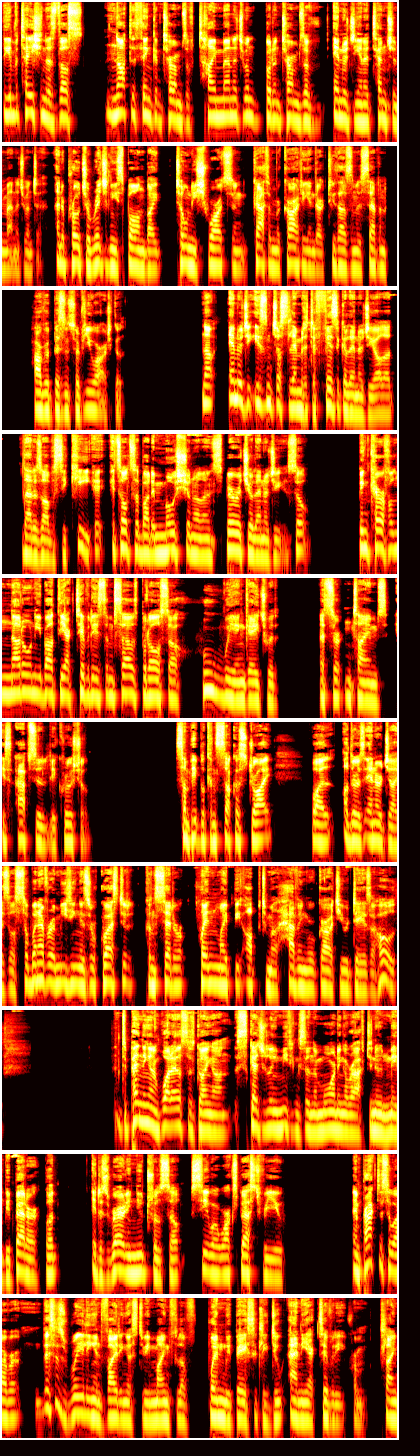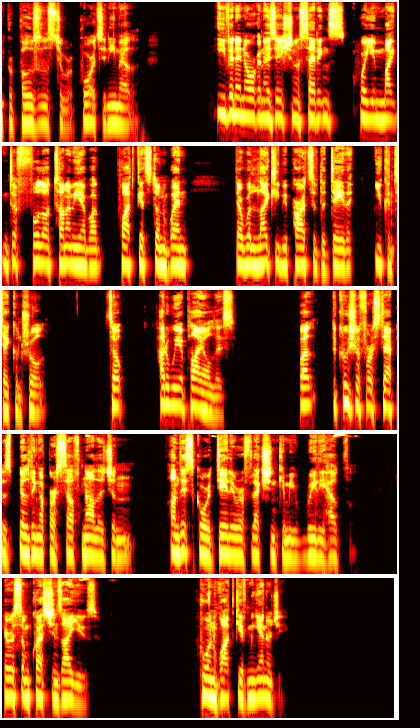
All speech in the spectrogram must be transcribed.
The invitation is thus not to think in terms of time management, but in terms of energy and attention management, an approach originally spawned by Tony Schwartz and Catherine McCarthy in their 2007 Harvard Business Review article. Now, energy isn't just limited to physical energy, although that is obviously key. It's also about emotional and spiritual energy. So, being careful not only about the activities themselves, but also who we engage with at certain times is absolutely crucial. Some people can suck us dry, while others energize us. So, whenever a meeting is requested, consider when might be optimal, having regard to your day as a whole. Depending on what else is going on, scheduling meetings in the morning or afternoon may be better, but it is rarely neutral, so see what works best for you. In practice, however, this is really inviting us to be mindful of when we basically do any activity, from client proposals to reports and email. Even in organizational settings where you mightn't have full autonomy about what gets done when, there will likely be parts of the day that you can take control. So, how do we apply all this? Well, the crucial first step is building up our self knowledge, and on this score, daily reflection can be really helpful. Here are some questions I use Who and what give me energy?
